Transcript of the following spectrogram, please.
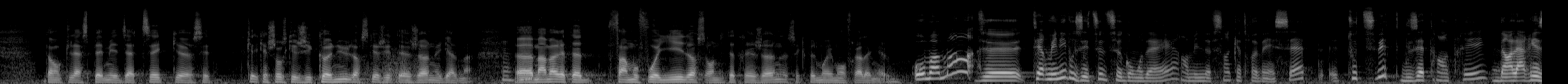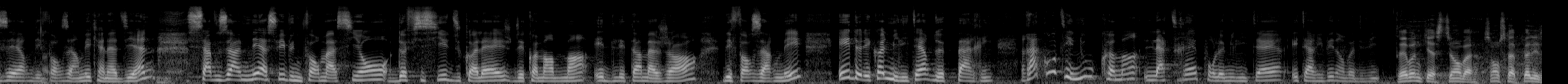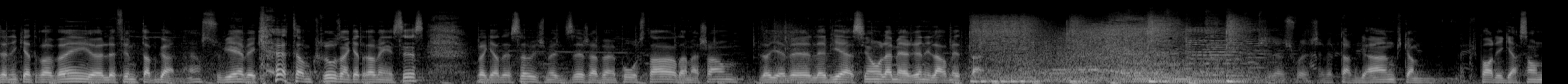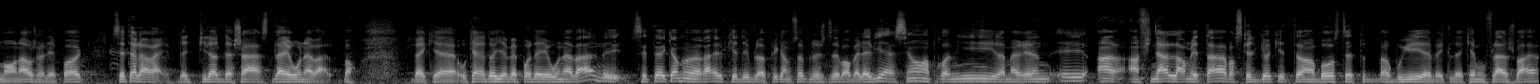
Donc l'aspect médiatique, c'est quelque chose que j'ai connu lorsque j'étais jeune également. Mhm. Euh, ma mère était femme au foyer lorsqu'on était très jeune, s'occupait de moi et mon frère Daniel. Au moment de terminer vos études secondaires en 1987, tout de suite, vous êtes rentré dans la réserve des Forces armées canadiennes. Ça vous a amené à suivre une formation d'officier du Collège des commandements et de l'État-major des Forces armées et de l'École militaire de Paris. Racontez-nous comment l'attrait pour le militaire est arrivé dans votre vie. Très bonne question. Bien, si on se rappelle les années 80, euh, le film Top Gun. Hein? On se souvient avec Tom Cruise en 86. Je regardais ça et je me disais, j'avais un poster dans ma chambre. là, il y avait l'aviation, la marine et l'armée de terre. J'avais Top Gun, puis comme la plupart des garçons de mon âge à l'époque, c'était le rêve d'être pilote de chasse, de l'aéronaval. Bon. Euh, au Canada, il n'y avait pas d'aéronaval, mais c'était comme un rêve qui est développé comme ça. Puis là, je disais, bon, ben, l'aviation en premier, la marine, et en, finale, l'armée de terre, parce que le gars qui était en bas, c'était tout barbouillé avec le camouflage vert.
